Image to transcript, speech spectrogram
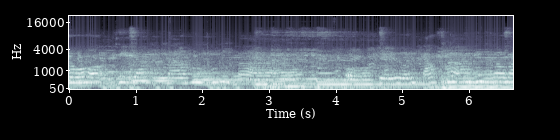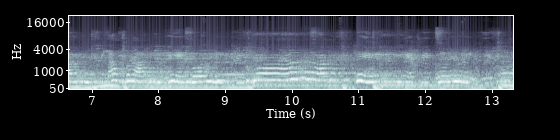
น้องที่ยังลำบากออกเดินตามทางเราบังตามทางที่คนที่มอกที่มีที่พึ่งที่พา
